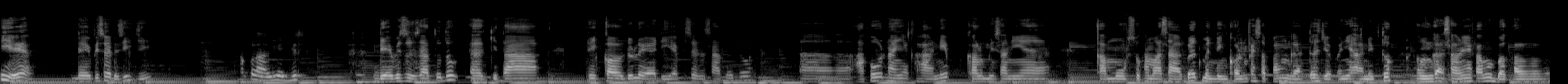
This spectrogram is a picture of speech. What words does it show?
Iya, di episode siji. Aku lali anjir. Di episode 1 tuh eh, kita recall dulu ya di episode 1 tuh eh, aku nanya ke Hanif kalau misalnya kamu suka sama sahabat mending confess apa enggak terus jawabannya Hanif tuh enggak soalnya kamu bakal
